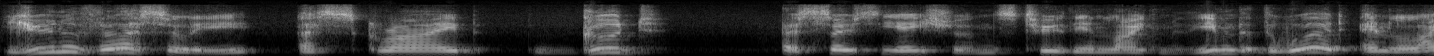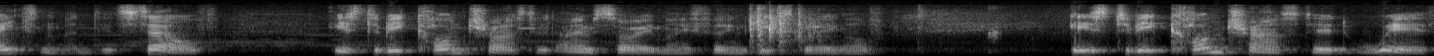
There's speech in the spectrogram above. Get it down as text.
universally ascribe good associations to the Enlightenment. Even the, the word enlightenment itself is to be contrasted. I'm sorry, my phone keeps going off. Is to be contrasted with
